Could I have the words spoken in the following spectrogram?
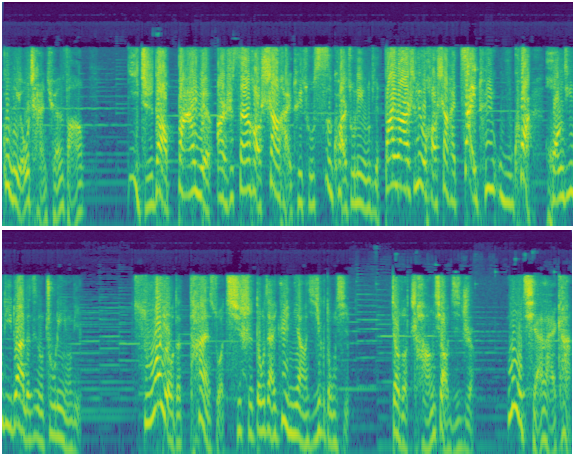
共有产权房。一直到八月二十三号，上海推出四块租赁用地；八月二十六号，上海再推五块黄金地段的这种租赁用地。所有的探索其实都在酝酿一个东西，叫做长效机制。目前来看，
